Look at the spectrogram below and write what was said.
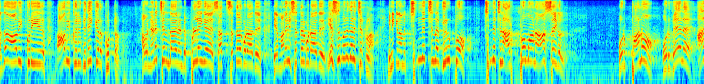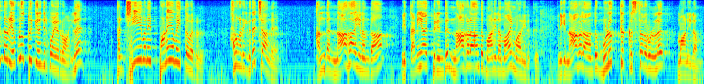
அதுதான் ஆவிக்குரிய ஆவிக்குரிய விதைக்கிற கூட்டம். அவர் நினைச்சிருந்தா ரெண்டு பிள்ளைங்க சத் செத்தரக்கூடாது என் மனைவி செத்தரக்கூடாது இயேசு மறுதளிச்சிருக்கலாம் இன்னைக்கு நம்ம சின்ன சின்ன விருப்பம் சின்ன சின்ன அற்பமான ஆசைகள் ஒரு பணம் ஒரு வேலை ஆண்டவர் எவ்வளோ தூக்கி எறிஞ்சிட்டு போயிடுறோம் இல்லை? தன் ஜீவனை பணையம் வைத்தவர்கள். அவங்க விதைச்சாங்க. அந்த நாகா இனம்தான் நீ தனியாய் பிரிந்து நாகாலாந்து மாநிலமாய் மாறியிருக்கு. இன்னைக்கு நாகாலாந்து முழுக்க கிறிஸ்தவர் உள்ள மாநிலம்.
